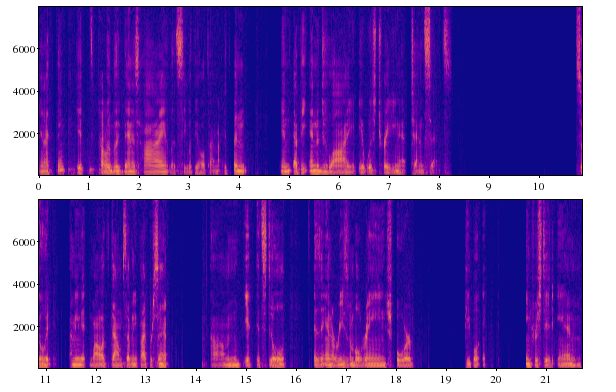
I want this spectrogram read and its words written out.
And I think it's probably been as high. Let's see what the all time. It's been in at the end of July, it was trading at 10 cents. So it, I mean, it, while it's down 75%, um, it, it still is in a reasonable range for people interested in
